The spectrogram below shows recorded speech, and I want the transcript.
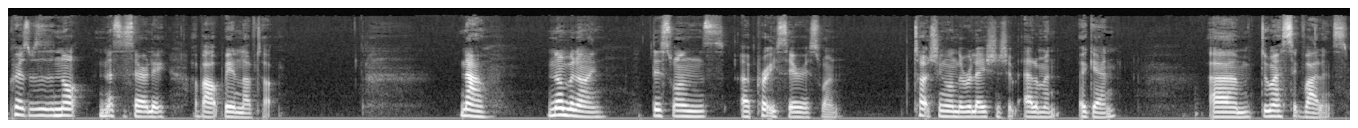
Christmas is not necessarily about being loved up. Now, number nine. This one's a pretty serious one. Touching on the relationship element again. Um, domestic violence.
